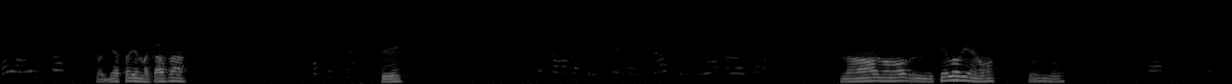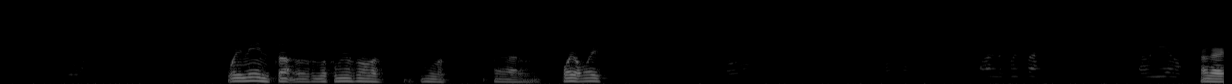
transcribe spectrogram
Oh, ¿dónde estás? Ya estoy en la casa. ¿Ya comiste? Sí. Ahí estaban las tortillas en el traste, seguro no las. No, no, no. Sí lo vimos. Sí lo vimos. Oh, pues no, no quisieron. What do you mean? Lo comimos con los, con los uh, pollo, güey. Oh, ok. Pues va. Luego llego. Okay.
